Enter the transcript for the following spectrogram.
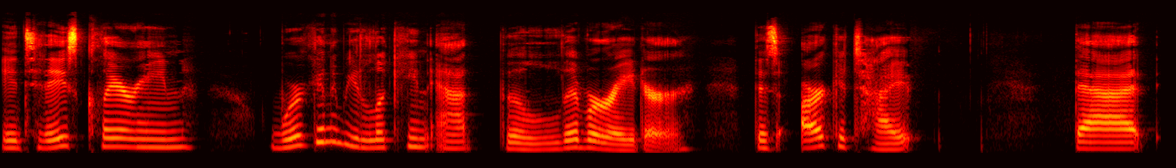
In today's clearing, we're going to be looking at the liberator, this archetype that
